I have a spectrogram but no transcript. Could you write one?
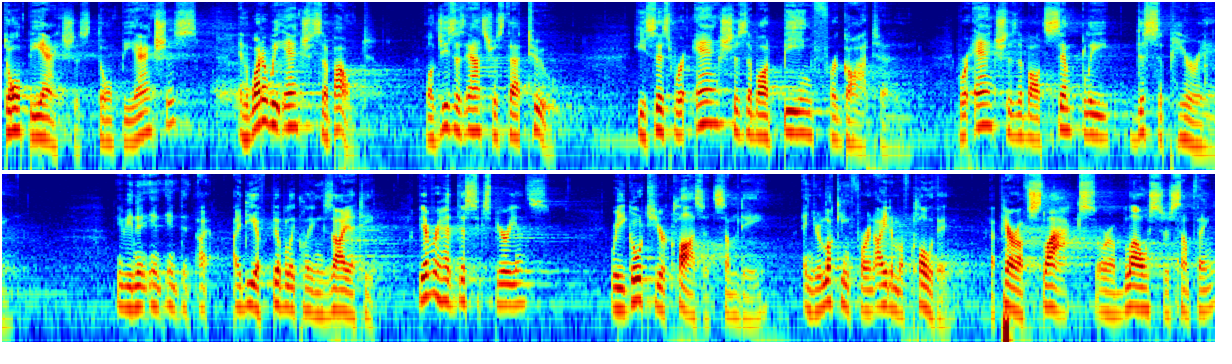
Don't be anxious. Don't be anxious. And what are we anxious about? Well, Jesus answers that too. He says we're anxious about being forgotten. We're anxious about simply disappearing. Maybe an, an, an idea of biblical anxiety. Have you ever had this experience where you go to your closet someday and you're looking for an item of clothing, a pair of slacks or a blouse or something,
